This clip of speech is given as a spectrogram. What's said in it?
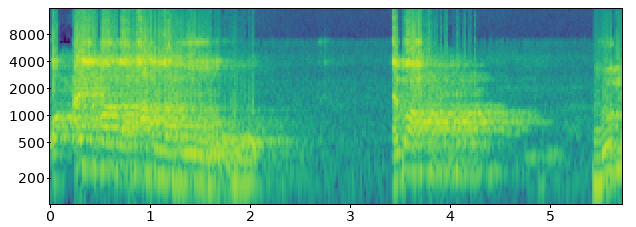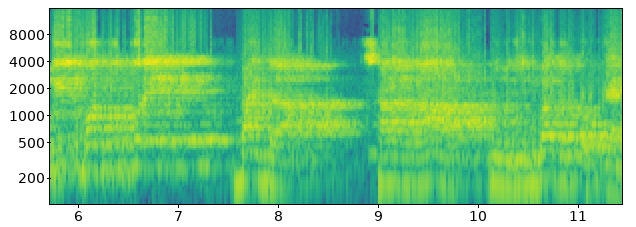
ও আইবাদা আল্লাহ এবং লুঙ্গির মজবুত করে বান্দা সারা রাত লুঙ্গি ইবাদত করতেন।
